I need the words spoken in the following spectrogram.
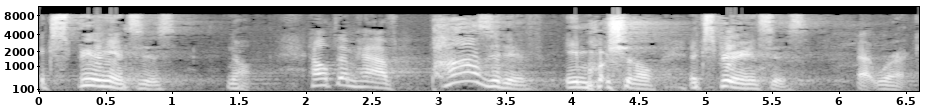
experiences. No. Help them have positive emotional experiences at work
